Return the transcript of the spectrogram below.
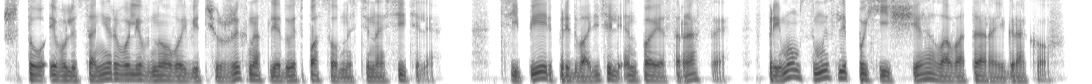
что эволюционировали в новый вид чужих, наследуя способности носителя. Теперь предводитель НПС расы в прямом смысле похищал аватара игроков.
